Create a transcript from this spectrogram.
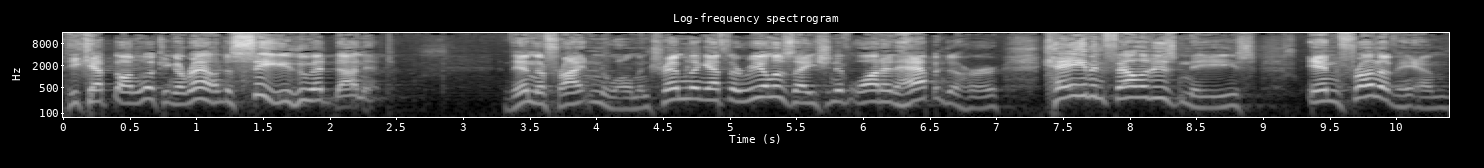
But he kept on looking around to see who had done it. Then the frightened woman, trembling at the realization of what had happened to her, came and fell at his knees in front of him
